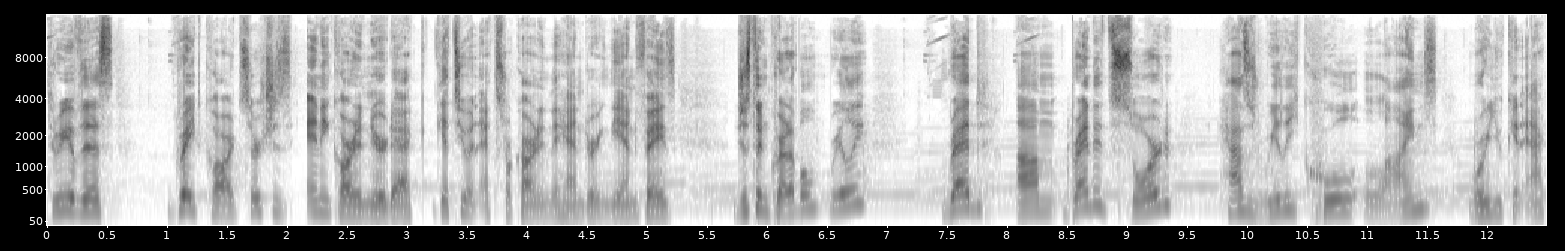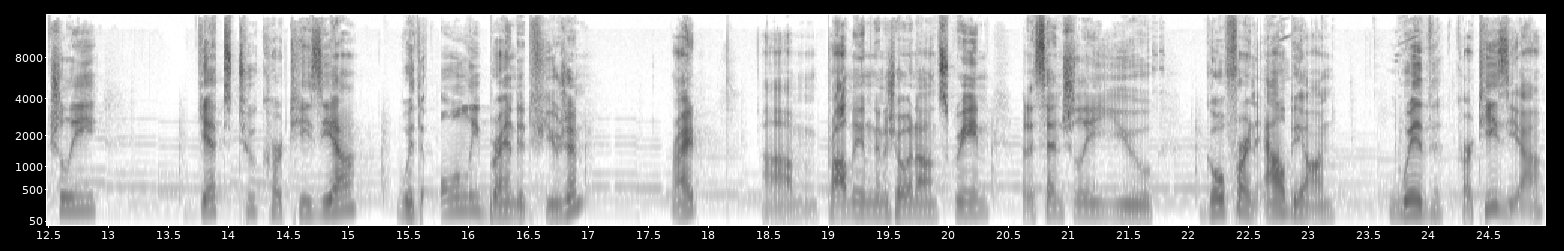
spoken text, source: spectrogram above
Three of this. Great card. Searches any card in your deck. Gets you an extra card in the hand during the end phase. Just incredible, really. Red, um, Branded Sword has really cool lines where you can actually get to Cartesia with only branded fusion, right? Um, probably I'm going to show it on screen, but essentially you go for an Albion with Cartesia,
